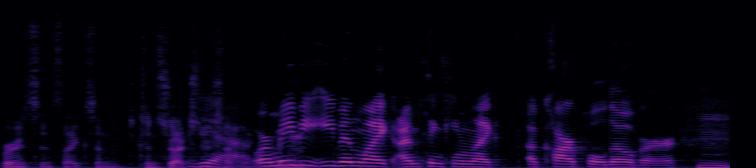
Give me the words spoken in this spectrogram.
for instance like some construction yeah or, or maybe mm-hmm. even like i'm thinking like a car pulled over mm.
